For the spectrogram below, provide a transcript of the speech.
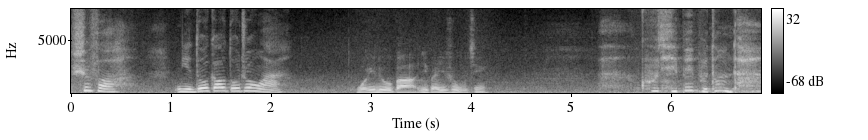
师傅，你多高多重啊？我一六八，一百一十五斤。估计背不动他。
